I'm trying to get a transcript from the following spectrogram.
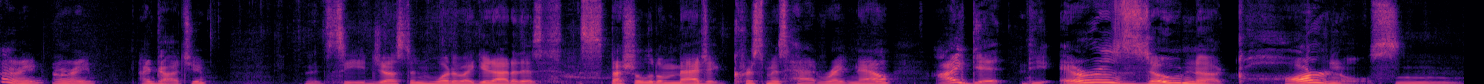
All right, all right. I got you. Let's see, Justin, what do I get out of this special little magic Christmas hat right now? I get the Arizona Cardinals. Ooh.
